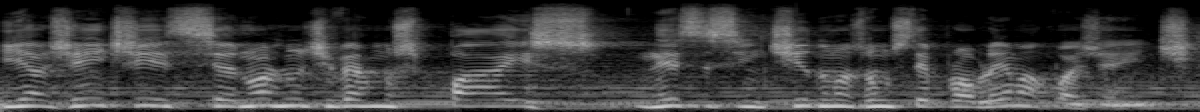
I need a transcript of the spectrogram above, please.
E a gente, se nós não tivermos paz nesse sentido, nós vamos ter problema com a gente.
